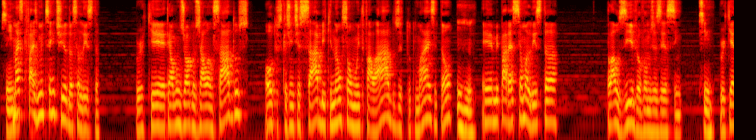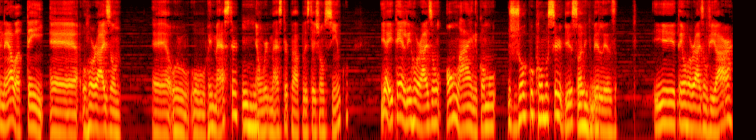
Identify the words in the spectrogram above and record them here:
Sim. Mas que faz muito sentido essa lista. Porque tem alguns jogos já lançados, outros que a gente sabe que não são muito falados e tudo mais. Então, Uhum. eh, me parece ser uma lista plausível, vamos dizer assim. Sim. Porque nela tem é, o Horizon, é, o, o Remaster, Uhum. é um remaster para PlayStation 5. E aí tem ali Horizon Online, como jogo como serviço, olha que Uhum. beleza. E tem o Horizon VR,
